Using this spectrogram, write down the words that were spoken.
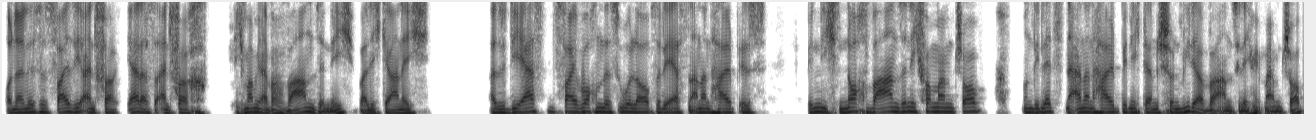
Und dann ist es, weiß ich einfach, ja, das ist einfach, ich mache mich einfach wahnsinnig, weil ich gar nicht, also die ersten zwei Wochen des Urlaubs oder die ersten anderthalb ist, bin ich noch wahnsinnig von meinem Job und die letzten anderthalb bin ich dann schon wieder wahnsinnig mit meinem Job.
